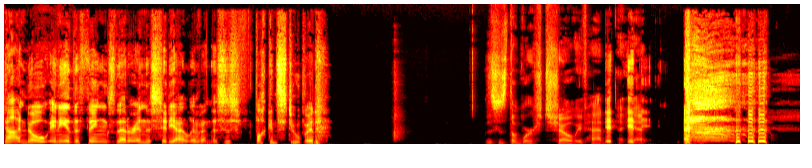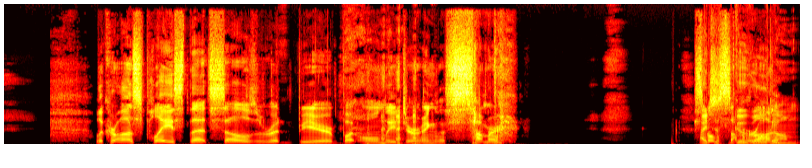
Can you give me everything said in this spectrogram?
not know any of the things that are in the city I live in? This is fucking stupid. This is the worst show we've had It yet. it. La Crosse place that sells root beer, but only during the summer. I just googled wrong. um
